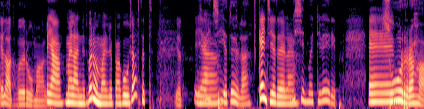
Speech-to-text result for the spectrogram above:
elad Võrumaal. jaa, ma elan nüüd Võrumaal juba kuus aastat. ja, ja käid siia tööle? käin siia tööle, jah. mis sind motiveerib? Suur raha.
